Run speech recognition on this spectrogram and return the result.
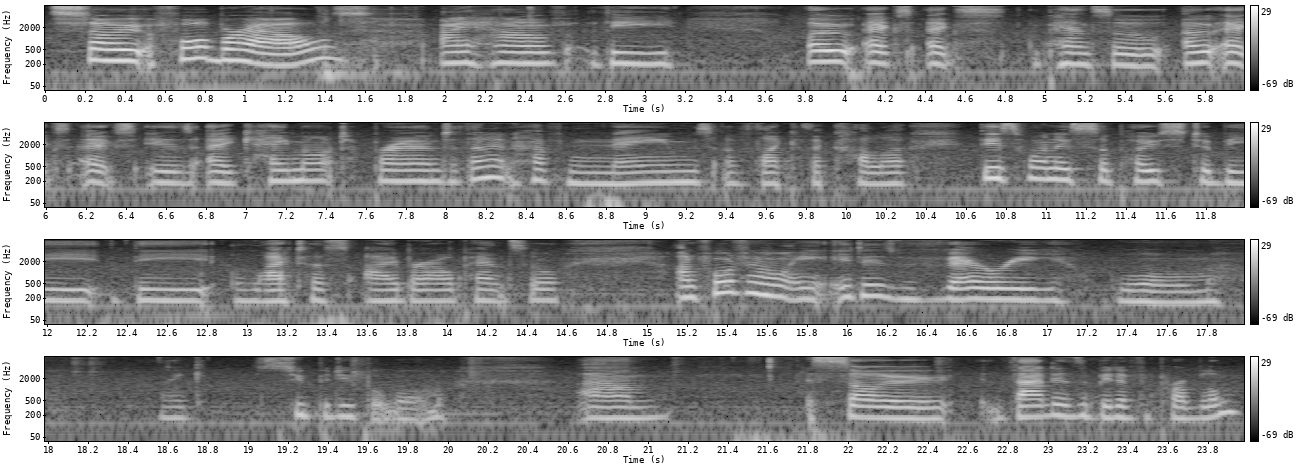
So for brows, I have the OXX pencil. OXX is a Kmart brand. They don't have names of like the color. This one is supposed to be the lightest eyebrow pencil. Unfortunately, it is very warm, like super duper warm. Um, so that is a bit of a problem.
